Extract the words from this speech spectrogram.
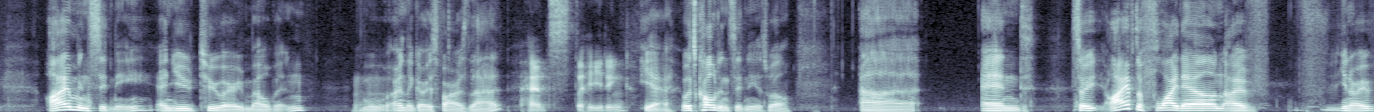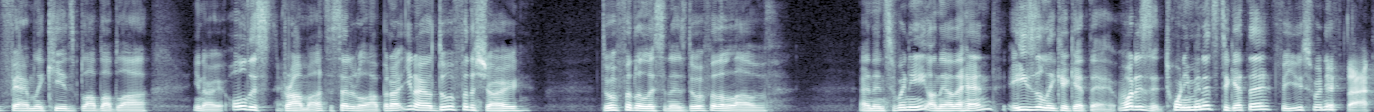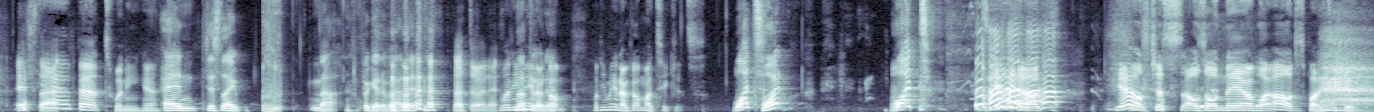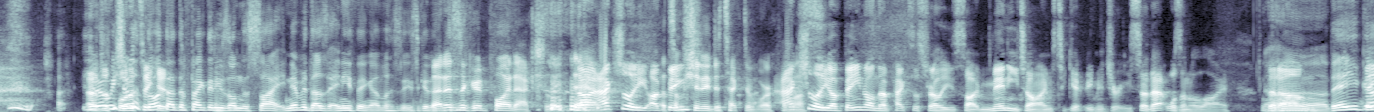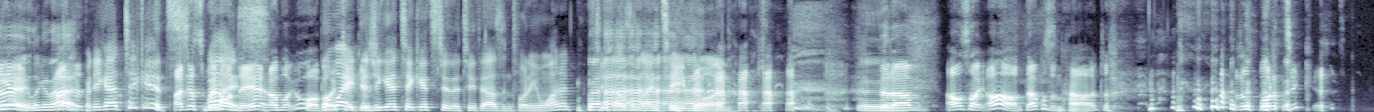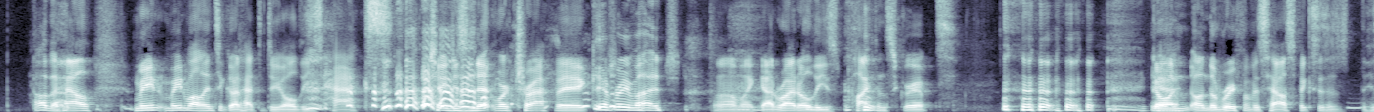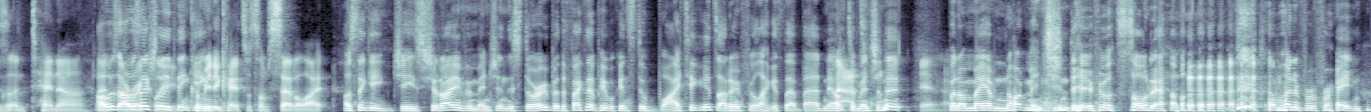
I'm in Sydney and you two are in Melbourne. Mm-hmm. We'll only go as far as that. Hence the heating. Yeah, well, it's cold in Sydney as well. Uh, and so I have to fly down. I've, you know, family, kids, blah blah blah. You know, all this drama to set it all up. But I, you know, I'll do it for the show, do it for the listeners, do it for the love. And then Swinny, on the other hand, easily could get there. What is it? Twenty minutes to get there for you, Swinny? If that. If that, Yeah, about twenty. Yeah. and just like, nah, forget about it. Not doing it. What do you Not mean? I doing got, what do you mean? I got my tickets. What? what? What? Yeah, I, yeah. I was just I was on there. I'm like, oh, I'll just buy a ticket. You I know, we should have thought ticket. that the fact that he's on the site, he never does anything unless he's gonna. That is a good point, actually. No, actually, I've That's some been shitty detective work from us. actually I've been on the PAX Australia site many times to get imagery, so that wasn't a lie. But um, Ah, there you go. yeah, Look at that. just- But he got tickets. I just went on there and I'm like, oh, I'll But wait, tickets. did you get tickets to the 2021 and 2019 one? But um, I was like, oh, that wasn't hard. I just bought a ticket. How the hell? Mean, meanwhile, Intergod had to do all these hacks, changes network traffic. yeah, pretty much. Oh my god, write all these Python scripts. Go Yeah. on, on the roof of his house, fixes his, his antenna. I was- I was actually thinking- communicates with some satellite. I was thinking, geez, should I even mention this story? But the fact that people can still buy tickets, I don't feel like it's that bad now Nah, to mention fine. it. Yeah. But I may have not mentioned it if it was sold out. I might have refrained.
